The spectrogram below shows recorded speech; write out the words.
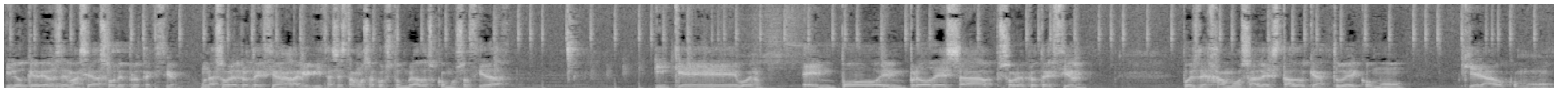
Y lo que veo es demasiada sobreprotección. Una sobreprotección a la que quizás estamos acostumbrados como sociedad. Y que, bueno, en, en pro de esa sobreprotección, pues dejamos al Estado que actúe como quiera o como,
